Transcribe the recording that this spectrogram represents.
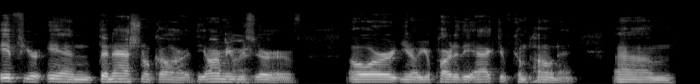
if you're in the national guard the army Right. reserve or you know you're part of the active component um,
